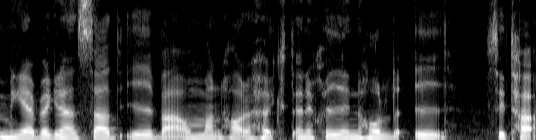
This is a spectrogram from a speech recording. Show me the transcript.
mer begränsad giva om man har högt energiinnehåll i sitt hö.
